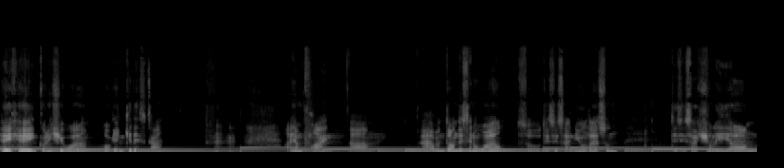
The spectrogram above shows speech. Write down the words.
Hey, hey, konnichiwa. O genki desu ka? I am fine. Um, I haven't done this in a while, so this is a new lesson. This is actually um,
